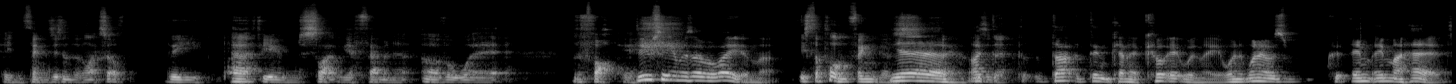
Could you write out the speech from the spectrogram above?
in things, isn't there? Like sort of the perfumed, slightly effeminate, overweight, foppish. Do you see him as overweight in that? It's the plump fingers, Yeah, thing, I, it? that didn't kind of cut it with me when when I was in in my head.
